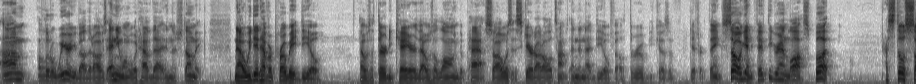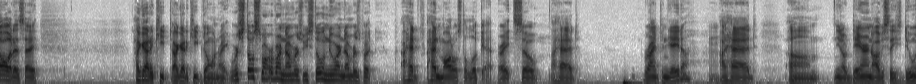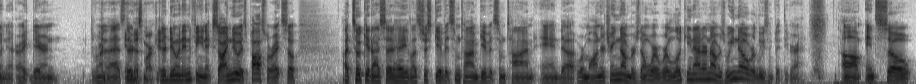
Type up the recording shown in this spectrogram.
I'm a little weary about that. Obviously, anyone would have that in their stomach. Now, we did have a probate deal. That was a 30k or that was along the pass, so I wasn't scared out all the time. And then that deal fell through because of different things. So again, 50 grand loss, but I still saw it as hey, I got to keep I got to keep going, right? We're still smart with our numbers. We still knew our numbers, but I had I had models to look at, right? So I had Ryan Pineda, Mm-hmm. I had um, you know Darren. Obviously, he's doing it, right? Darren running In- ads. in this market. they're doing it in Phoenix, so I knew it's possible, right? So I took it and I said, hey, let's just give it some time, give it some time, and uh, we're monitoring numbers. Don't worry, we're looking at our numbers. We know we're losing fifty grand, um, and so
